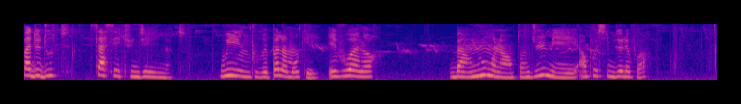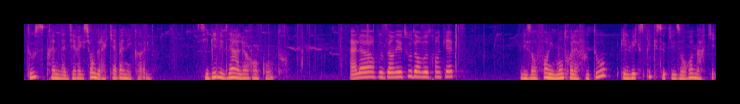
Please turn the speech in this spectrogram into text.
pas de doute. Ça, c'est une gélinote. Oui, on ne pouvait pas la manquer. Et vous alors? Ben, nous, on l'a entendu, mais impossible de la voir. Tous prennent la direction de la cabane école. Sibylle vient à leur rencontre. Alors, vous en êtes où dans votre enquête? Les enfants lui montrent la photo et lui expliquent ce qu'ils ont remarqué.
